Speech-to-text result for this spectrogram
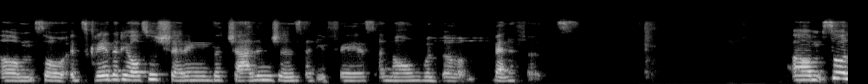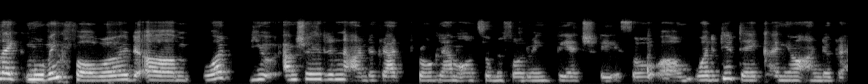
Um, so it's great that you're also sharing the challenges that you face along with the benefits. Um, so like moving forward, um, what you I'm sure you did an undergrad program also before doing PhD. So um, what did you take in your undergrad?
